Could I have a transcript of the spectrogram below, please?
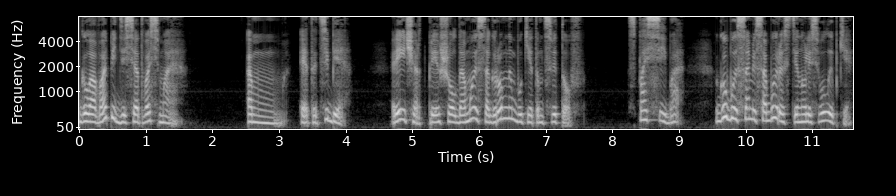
Глава 58. Эм, это тебе. Ричард пришел домой с огромным букетом цветов. Спасибо. Губы сами собой растянулись в улыбке.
